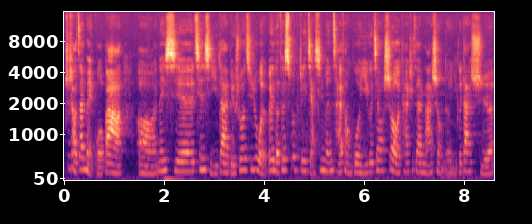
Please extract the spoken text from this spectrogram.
至少在美国吧，呃那些千禧一代，比如说，其实我为了 Facebook 这个假新闻采访过一个教授，他是在麻省的一个大学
